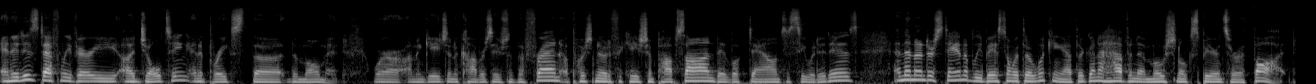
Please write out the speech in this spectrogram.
and it is definitely very uh, jolting, and it breaks the the moment where I'm engaged in a conversation with a friend, a push notification pops on, they look down to see what it is, and then understandably, based on what they're looking at, they're going to have an emotional experience or a thought,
